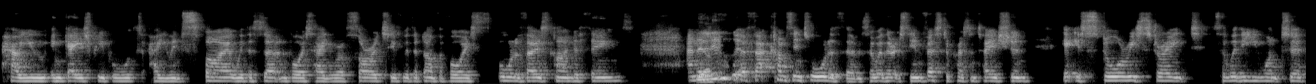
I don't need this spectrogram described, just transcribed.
how you engage people with, how you inspire with a certain voice how you're authoritative with another voice all of those kind of things. And yeah. a little bit of that comes into all of them. So whether it's the investor presentation get your story straight. So whether you want to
